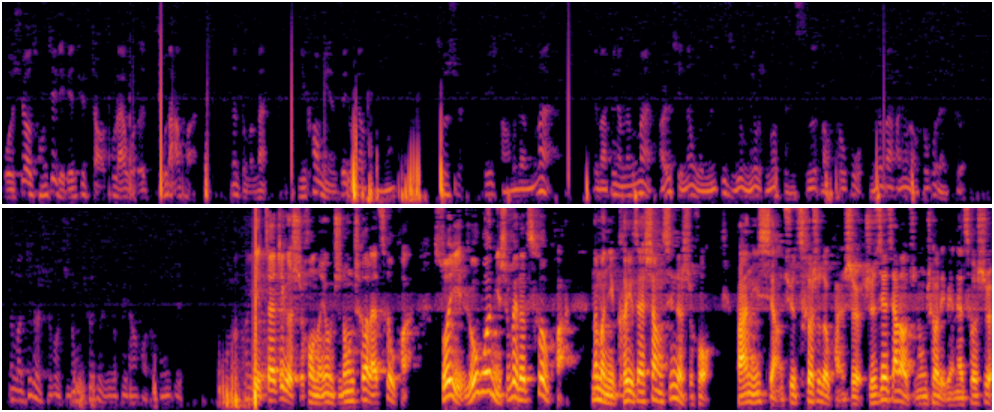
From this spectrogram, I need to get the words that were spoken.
我需要从这里边去找出来我的主打款，那怎么办？你靠免费流量可能测试非常的慢，对吧？非常的慢，而且呢，我们自己又没有什么粉丝老客户，没有办法用老客户来测，那么这个时候直通车就是一个非常好的工具，我们可以在这个时候呢用直通车来测款。所以，如果你是为了测款，那么你可以在上新的时候，把你想去测试的款式直接加到直通车里边来测试。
